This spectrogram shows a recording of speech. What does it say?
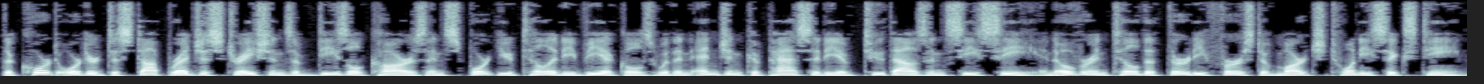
the court ordered to stop registrations of diesel cars and sport utility vehicles with an engine capacity of 2000 cc and over until 31 March 2016.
